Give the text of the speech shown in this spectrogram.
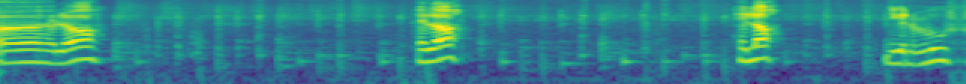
Uh, hello? Hello? Hello? You gonna move?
